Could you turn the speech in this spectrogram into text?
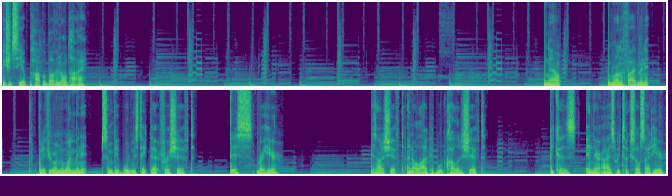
you should see a pop above an old high. We're on the five minute, but if you're on the one minute, some people would mistake that for a shift. This right here is not a shift. I know a lot of people would call it a shift because in their eyes, we took sell side here,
